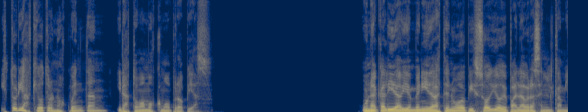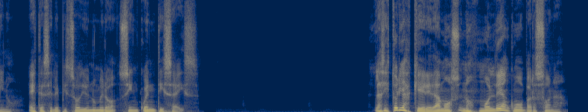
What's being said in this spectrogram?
Historias que otros nos cuentan y las tomamos como propias. Una cálida bienvenida a este nuevo episodio de Palabras en el Camino. Este es el episodio número 56. Las historias que heredamos nos moldean como persona,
